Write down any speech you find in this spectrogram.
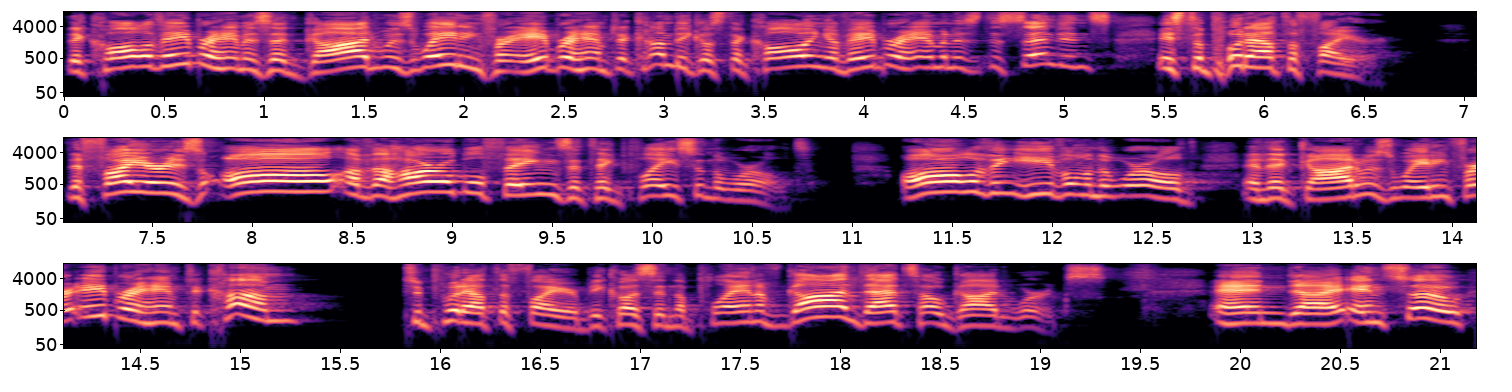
The call of Abraham is that God was waiting for Abraham to come because the calling of Abraham and his descendants is to put out the fire. The fire is all of the horrible things that take place in the world, all of the evil in the world, and that God was waiting for Abraham to come to put out the fire because in the plan of God, that's how God works. And, uh, and so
